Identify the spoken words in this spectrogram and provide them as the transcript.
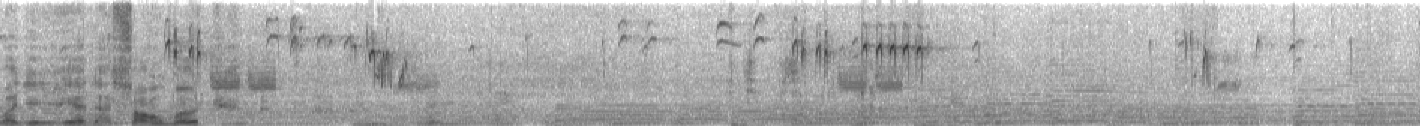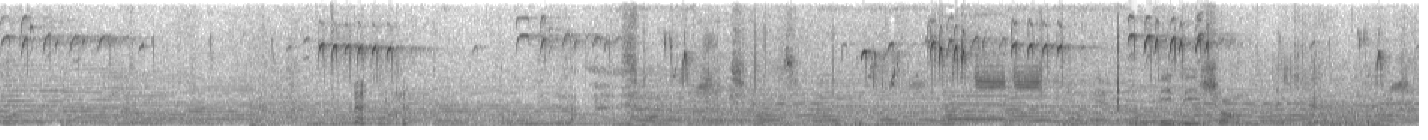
But you hear the songbird? ディビ。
